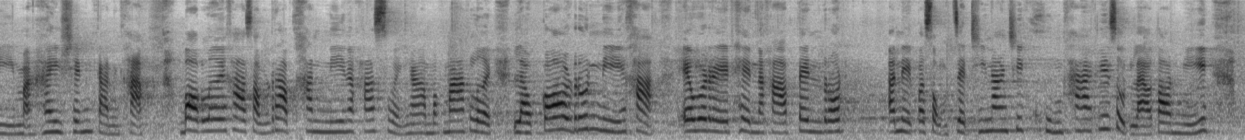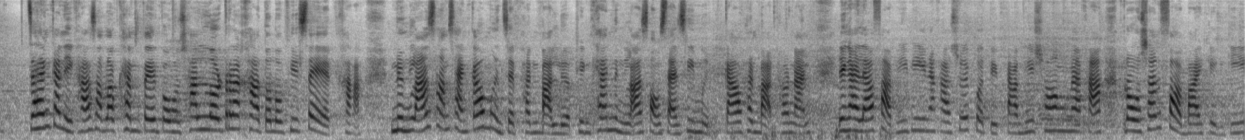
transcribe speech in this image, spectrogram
มีมาให้เช่นกันค่ะ บอกเลยค่ะสำหรับคันนี้นะคะ สวยงามมากๆเลย แล้วก็รุ่นนี้ค่ะเอเวอเรสต์นะคะ เป็นรถอเนกประสงค์7ที่นั่งที่คุ้มค่าที่สุดแล้วตอนนี้ แจ้งกันอีกครั้งสำหรับแคมเปญโปรโมชั่นลดราคาตัวรถพิเศษค่ะ1 3 9 7 0 0 0 บาท เหลือเพียงแค่ 1 2 4 9 0 0 0 บาทเท่านั้น ยังไงแล้วฝากพี่ๆนะคะ ช่วยกดติดตามที่ช่องนะคะโปรโมชั่นฟอร์บายเก่งกี้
